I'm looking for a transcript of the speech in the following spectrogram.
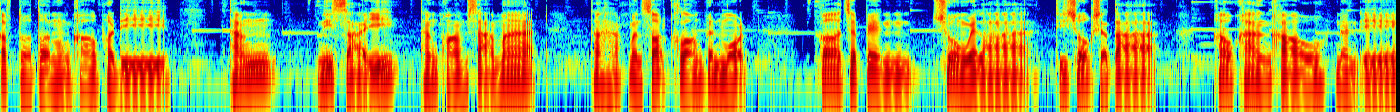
กับตัวตนของเขาพอดี ทั้งนิสัยทั้งความสามารถ ถ้าหากมันสอดคล้องกันหมด ก็จะเป็นช่วงเวลาที่โชคชะตา เข้าข้างเขานั่นเอง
